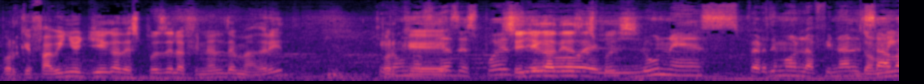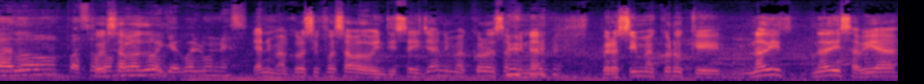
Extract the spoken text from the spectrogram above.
porque Fabiño llega después de la final de Madrid porque unos días después. Sí, llega días después. El lunes perdimos la final sábado, pasó ¿Fue sábado? llegó el lunes. Ya ni me acuerdo si fue sábado 26, ya ni me acuerdo de esa final, pero sí me acuerdo que nadie, nadie sabía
